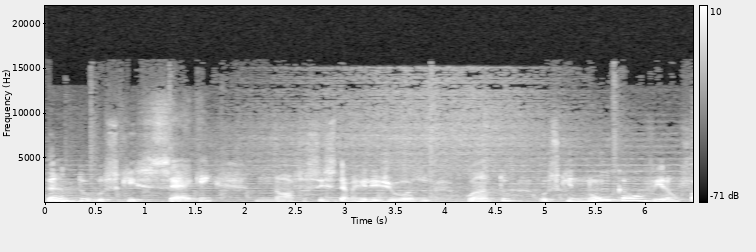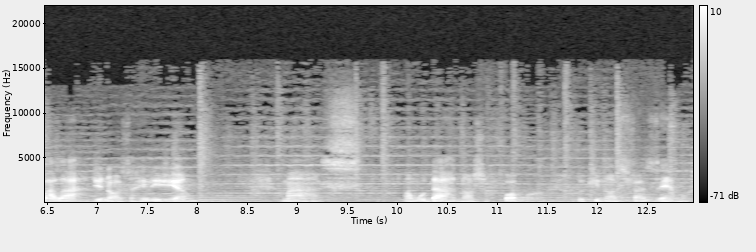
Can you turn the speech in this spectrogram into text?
tanto os que seguem nosso sistema religioso quanto os que nunca ouviram falar de nossa religião. Mas, ao mudar nosso foco do que nós fazemos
